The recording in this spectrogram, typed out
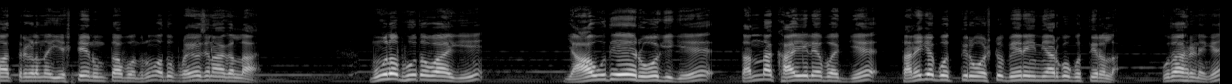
ಮಾತ್ರೆಗಳನ್ನು ಎಷ್ಟೇ ನುಂಗ್ತಾ ಬಂದರೂ ಅದು ಪ್ರಯೋಜನ ಆಗಲ್ಲ. ಮೂಲಭೂತವಾಗಿ ಯಾವುದೇ ರೋಗಿಗೆ ತನ್ನ ಕಾಯಿಲೆ ಬಗ್ಗೆ ತನಗೆ ಗೊತ್ತಿರುವಷ್ಟು ಬೇರೆ ಇನ್ಯಾರಿಗೂ ಗೊತ್ತಿರಲ್ಲ. ಉದಾಹರಣೆಗೆ,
